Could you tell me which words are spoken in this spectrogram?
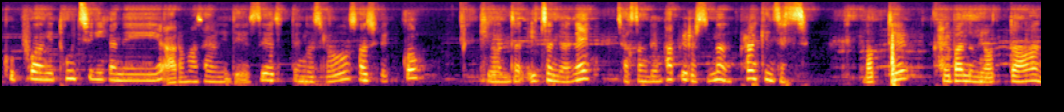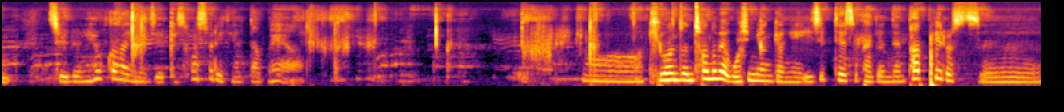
쿠프왕의 통치 기간에 아로마 사용에 대해 쓰여졌던 것으로 서술했고 기원전 2000년에 작성된 파피루스는 프랑킨센스, 머틀, 갈바눔이 어떤 질병에 효과가 있는지 이렇게 서술이 되었다고 해요. 어, 기원전 1550년경에 이집트에서 발견된 파피루스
